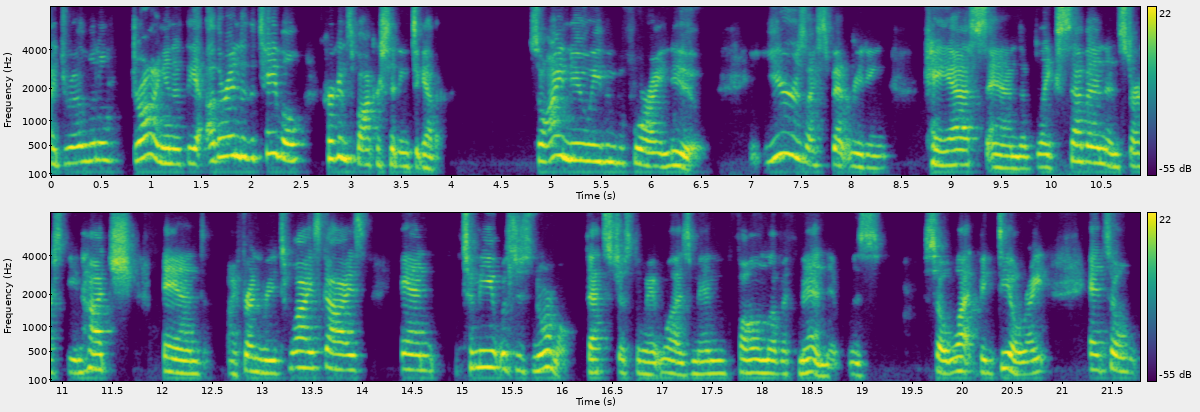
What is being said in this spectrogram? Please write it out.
I drew a little drawing, and at the other end of the table, Kirk and Spock are sitting together. So I knew even before I knew. Years I spent reading KS and Blake Seven and Starsky and Hutch, and my friend reads Wise Guys. And to me, it was just normal. That's just the way it was. Men fall in love with men. It was so what? Big deal, right? And so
